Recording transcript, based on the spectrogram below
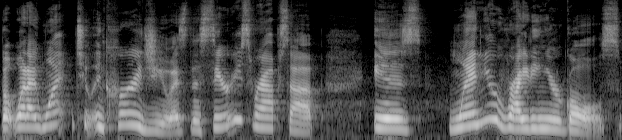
But what I want to encourage you as the series wraps up is when you're writing your goals,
